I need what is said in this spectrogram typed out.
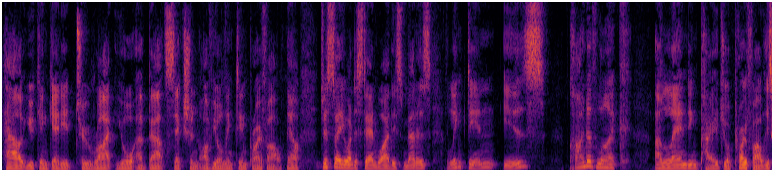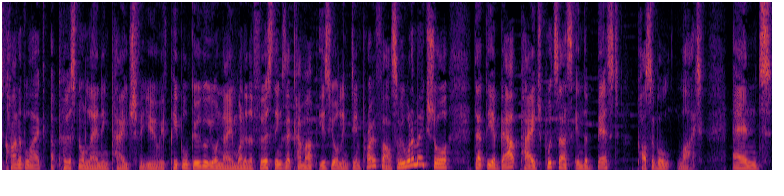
how you can get it to write your about section of your LinkedIn profile. Now, just so you understand why this matters, LinkedIn is kind of like a landing page, your profile is kind of like a personal landing page for you. If people Google your name, one of the first things that come up is your LinkedIn profile. So we want to make sure that the about page puts us in the best possible light. And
